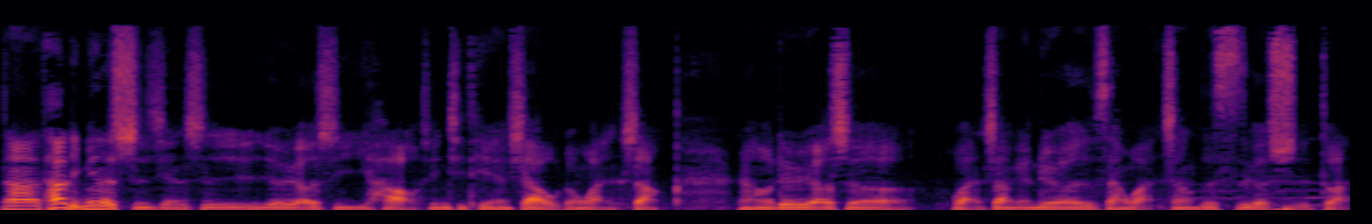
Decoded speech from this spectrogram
那它里面的时间是六月二十一号星期天下午跟晚上，然后六月二十二晚上跟六月二十三晚上这四个时段。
